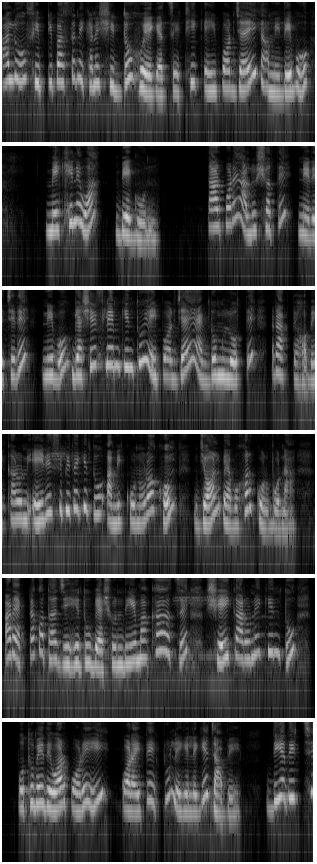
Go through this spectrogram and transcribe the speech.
আলু ফিফটি পার্সেন্ট এখানে সিদ্ধ হয়ে গেছে। ঠিক এই পর্যায়েই আমি দেব মেখে নেওয়া বেগুন। তারপরে আলুর সাথে নেড়ে চেড়ে নেব। গ্যাসের ফ্লেম কিন্তু এই পর্যায়ে একদম লোতে রাখতে হবে। কারণ এই রেসিপিতে কিন্তু আমি কোনো রকম জল ব্যবহার করব না। আর একটা কথা, যেহেতু বেসন দিয়ে মাখা আছে, সেই কারণে কিন্তু প্রথমে দেওয়ার পরেই কড়াইতে একটু লেগে লেগে যাবে। দিয়ে দিচ্ছি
